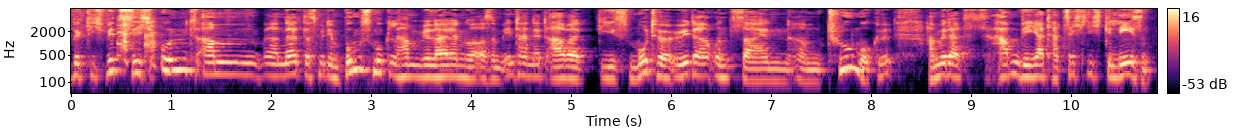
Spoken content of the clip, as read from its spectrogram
wirklich witzig. Und ähm, äh, ne, das mit dem Bumsmuckel haben wir leider nur aus dem Internet, aber dies Motoröder und sein ähm, True Muckel haben wir, da, haben wir ja tatsächlich gelesen.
